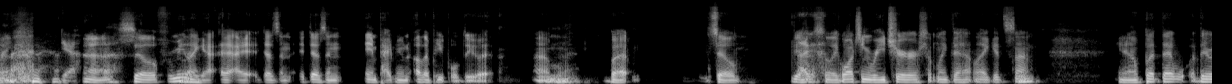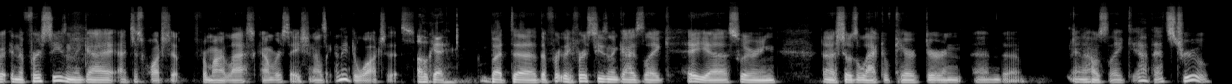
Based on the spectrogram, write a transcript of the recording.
annoying." Uh, so for me, Yeah. like I, I, it doesn't it doesn't impact me when other people do it. Um, but so yeah, I- so like watching Reacher or something like that, like it's not, you know. But that there in the first season, the guy I just watched it from our last conversation. I was like, I need to watch this. Okay. But uh, the first the first season, the guy's like, hey, uh, swearing uh, shows a lack of character, and and uh, and I was like, yeah, that's true.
